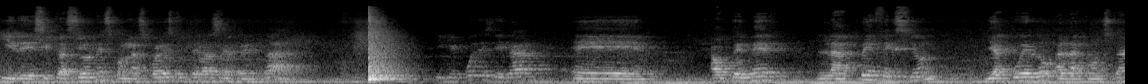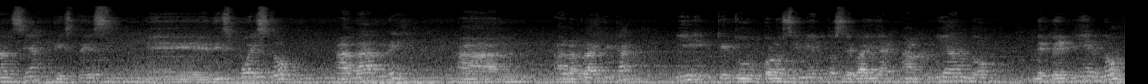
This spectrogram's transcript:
y de situaciones con las cuales tú te vas a enfrentar y que puedes llegar eh, a obtener la perfección de acuerdo a la constancia que estés eh, dispuesto a darle a, la práctica y que tu conocimiento se vaya ampliando dependiendo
